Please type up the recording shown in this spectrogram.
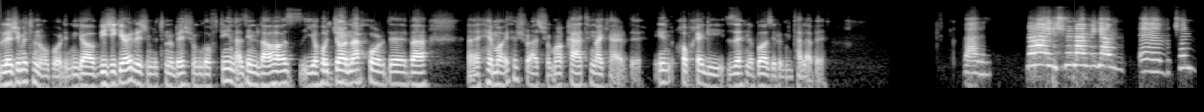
رژیمتون رو آوردین. یا ویژگی های رژیمتون رو بهشون گفتین از این لحاظ یهو جا نخورده و حمایتش رو از شما قطع نکرده. این خب خیلی ذهن بازی رو میطلبه. بله. نه ایشون هم میگم چون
